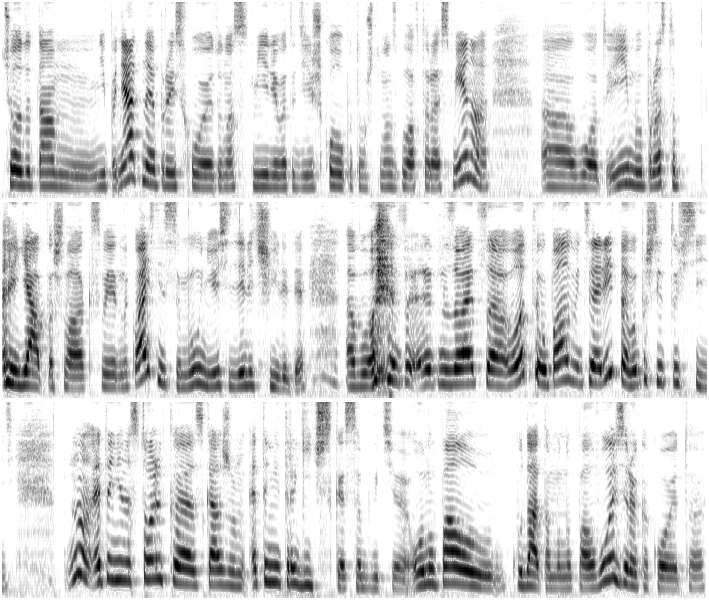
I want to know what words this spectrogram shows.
что-то там непонятное происходит, у нас отменили в этот день школу, потому что у нас была вторая смена, а, вот, и мы просто я пошла к своей однокласснице, мы у нее сидели чилили. А вот. Это, называется «Вот, упал метеорит, а вы пошли тусить». Ну, это не настолько, скажем, это не трагическое событие. Он упал, куда там он упал, в озеро какое-то.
